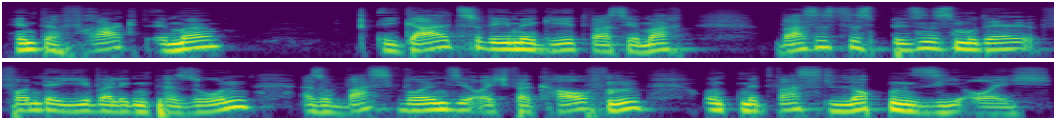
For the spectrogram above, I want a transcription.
hinterfragt immer, egal zu wem ihr geht, was ihr macht, was ist das Businessmodell von der jeweiligen Person? Also was wollen sie euch verkaufen und mit was locken sie euch?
